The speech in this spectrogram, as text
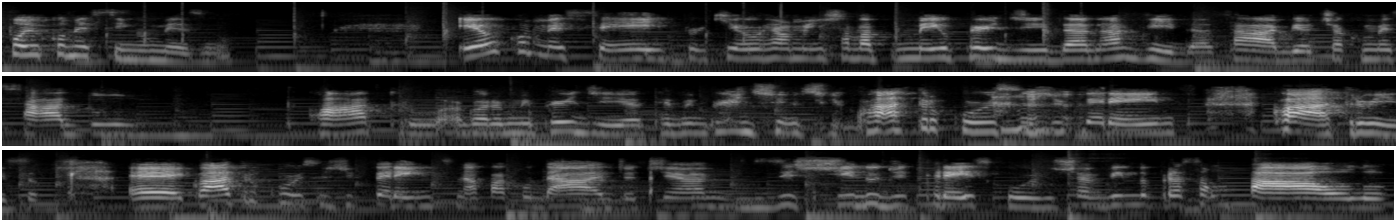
foi o comecinho mesmo? Eu comecei porque eu realmente estava meio perdida na vida, sabe? Eu tinha começado quatro, agora eu me perdi, eu até me perdi, acho que quatro cursos diferentes, quatro, isso, é, quatro cursos diferentes na faculdade, eu tinha desistido de três cursos, tinha vindo para São Paulo,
